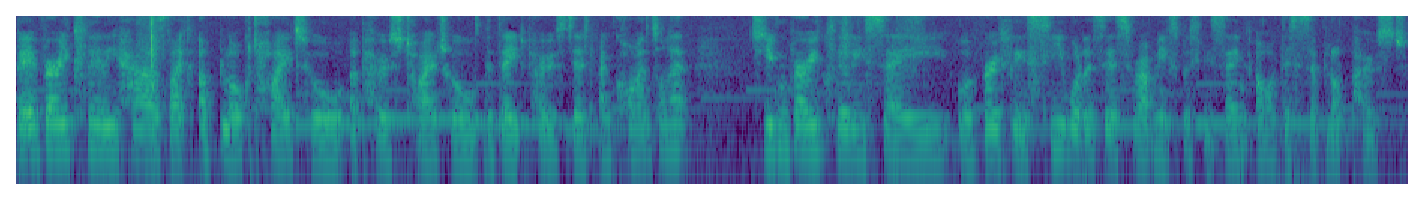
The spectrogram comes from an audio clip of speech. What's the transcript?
but it very clearly has like a blog title, a post title, the date posted, and comments on it. So you can very clearly say, or very clearly see what it is without me explicitly saying, oh, this is a blog post.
